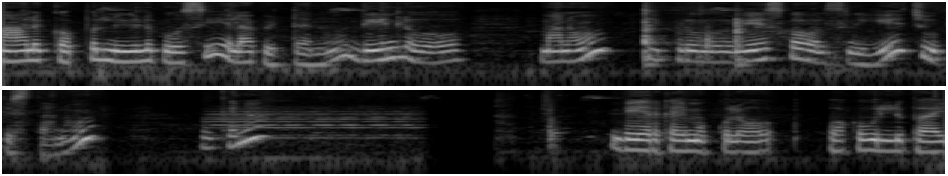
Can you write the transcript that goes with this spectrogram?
నాలుగు కప్పులు నీళ్ళు పోసి ఇలా పెట్టాను. దీనిలో మనం ఇప్పుడు వేసుకోవాల్సినవి చూపిస్తాను. ఓకేనా? బీరకాయ ముక్కలు ఒక ఉల్లిపాయ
